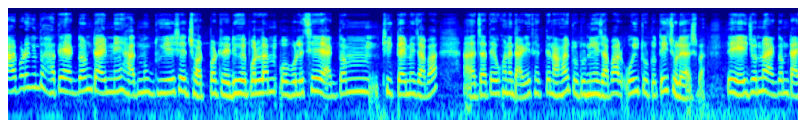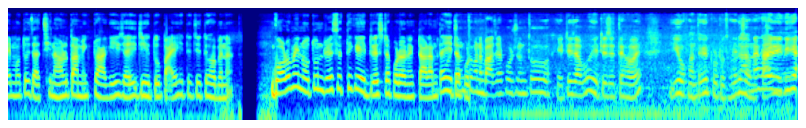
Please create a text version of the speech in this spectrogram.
তারপরে কিন্তু হাতে একদম টাইম নেই হাত মুখ ধুয়ে এসে ঝটপট রেডি হয়ে পড়লাম। ও বলেছে একদম ঠিক টাইমে যাবা যাতে ওখানে দাঁড়িয়ে থাকতে না হয় টোটো নিয়ে যাবা আর ওই টোটোতেই চলে আসবা। তো এই জন্য একদম টাইম মতো যাচ্ছি না হলে তো আমি একটু আগেই যাই যেহেতু পায়ে হেঁটে যেতে হবে না। গরমে নতুন ড্রেসের থেকে এই ড্রেসটা পরে অনেকটা আরাম তাই এটা মানে বাজার পর্যন্ত হেঁটে যাব হেঁটে যেতে হবে গিয়ে ওখান থেকে টোটো ধরে যাব। এদিকে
